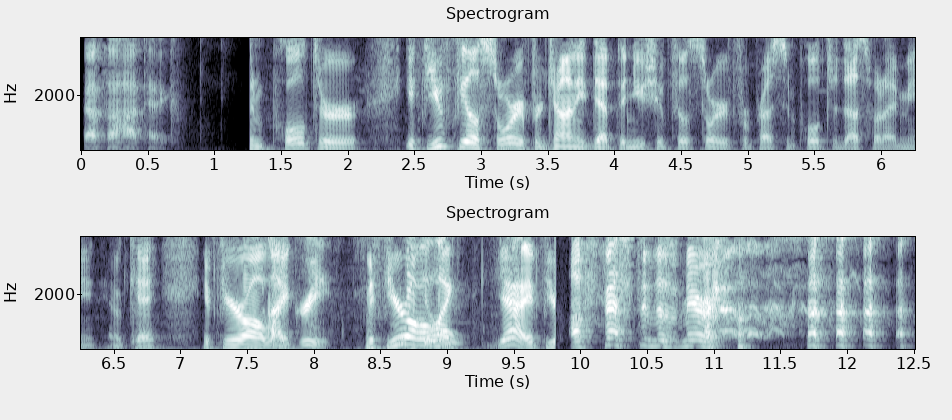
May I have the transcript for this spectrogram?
That's a hot take. Preston Poulter, if you feel sorry for Johnny Depp, then you should feel sorry for Preston Poulter. That's what I mean. Okay, if you're all like, I agree. If you're all like, yeah, if you're a Festivus miracle.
